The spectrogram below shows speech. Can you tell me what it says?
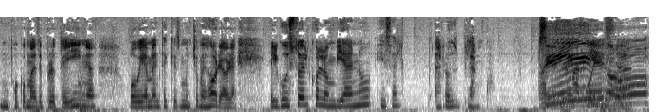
un poco más de proteína, obviamente que es mucho mejor. Ahora, el gusto del colombiano es al arroz blanco. Sí, no,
